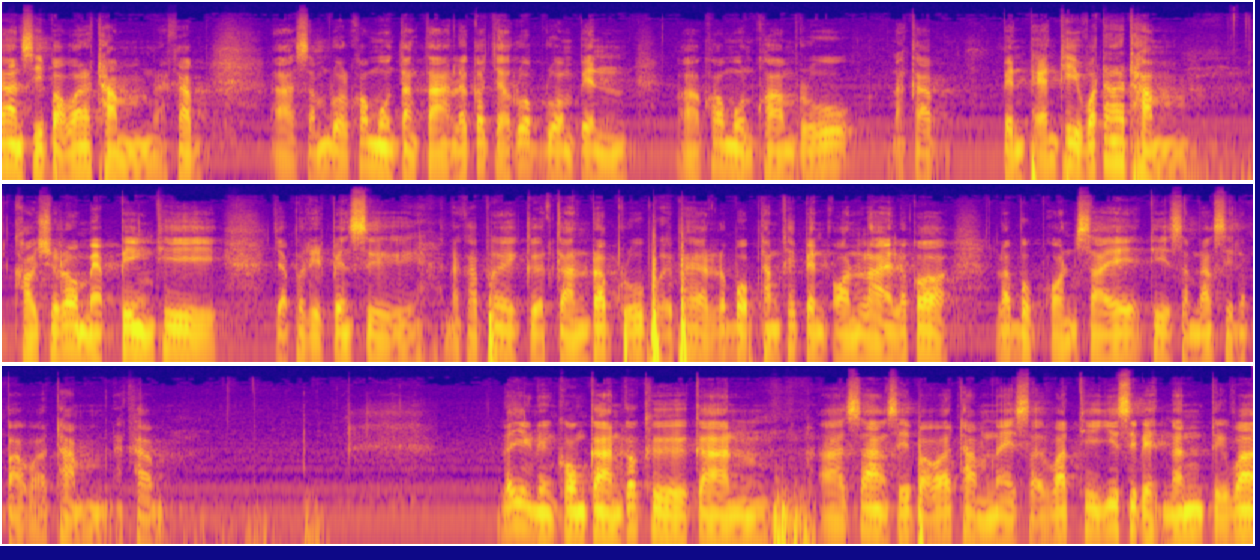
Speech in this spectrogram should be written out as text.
ด้านศิลปวัฒนธรรมนะครับสำรวจข้อมูลต่างๆ แล้วก็จะรวบรวมเป็นข้อมูลความรู้นะครับ เป็นแผนที่วัฒนธรรม cultural mapping ที่จะผลิตเป็นสื่อนะครับเพื่อให้เกิดการรับรู้เผยแพร่ระบบทั้งที่เป็นออนไลน์ แล้วก็ระบบออนไซต์ที่สำนักศิลปวัฒนธรรมนะครับ และอีกหนึ่งโครงการก็คือการาสร้างศิลปวัฒนธรรมในศตวรรษที่ 21 นั้น ถือว่า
